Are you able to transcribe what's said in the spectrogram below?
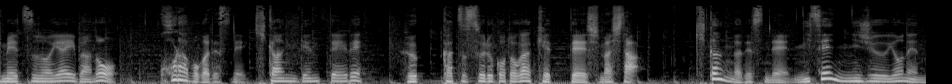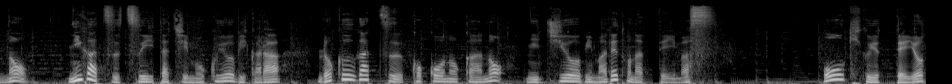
鬼滅の刃のコラボがですね、期間限定で復活することが決定しました。期間がですね、2024年の2月1日木曜日から6月9日の日曜日までとなっています。大きく言って4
